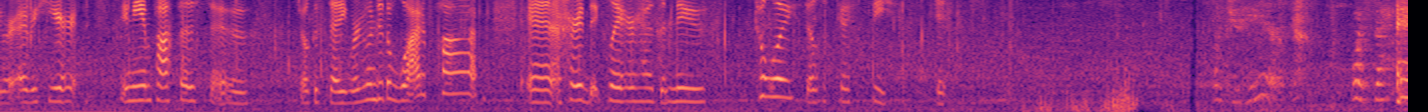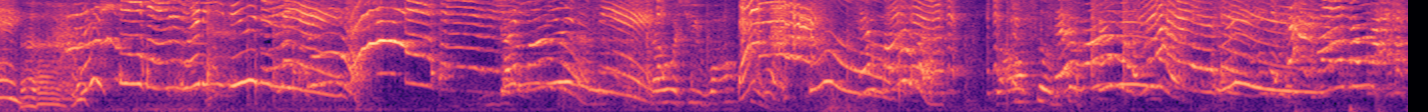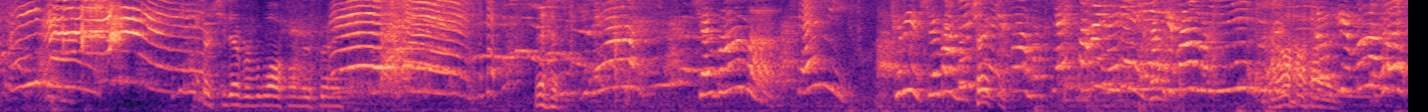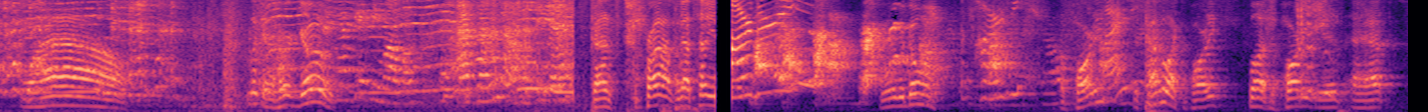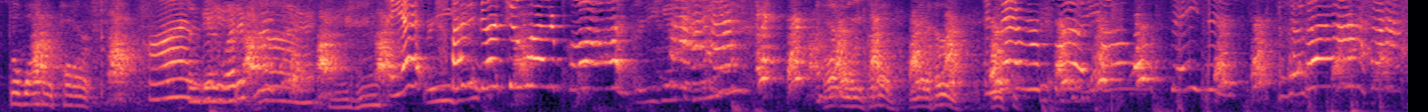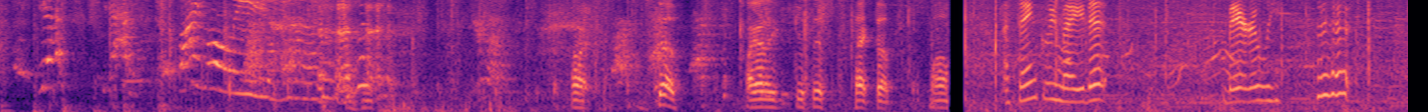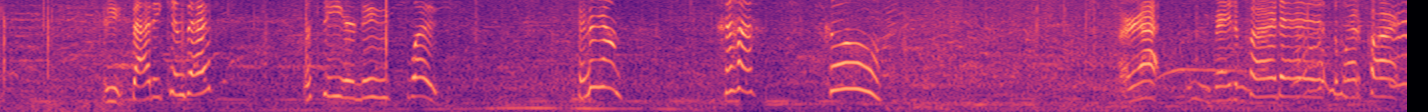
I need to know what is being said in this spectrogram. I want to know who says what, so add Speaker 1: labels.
Speaker 1: girls, she, they were over here at Mimi and Papa's, so Joel said we're going to the water park. And I heard that Klaire has a new toy, so let's go see it.
Speaker 2: What you hear? What's that? Uh.
Speaker 1: what are you doing in there?
Speaker 2: Show Mama.
Speaker 1: in there?
Speaker 3: Show us you walking.
Speaker 1: That looks cool.
Speaker 3: Awesome.
Speaker 2: Show
Speaker 3: She'd ever walk on this thing.
Speaker 2: Mama. Show Mama. Come here, show Mama.
Speaker 3: Chase
Speaker 2: Come
Speaker 3: her.
Speaker 2: get Mama.
Speaker 1: Say my
Speaker 2: Come get Mama. Come
Speaker 3: Nice.
Speaker 2: get Mama.
Speaker 3: Wow. Look at her go.
Speaker 2: Now get me, Mama. I don't know.
Speaker 3: Got a surprise. We gotta tell you
Speaker 1: Party?
Speaker 3: where are we're going.
Speaker 1: Party?
Speaker 3: A party? It's kind of like a party, but the party is at the water park.
Speaker 1: Okay, water park.
Speaker 3: Mm-hmm.
Speaker 1: Yes, I'm going to water park. Are you going to me?
Speaker 3: All right, well then, come on. We gotta hurry.
Speaker 1: It never felt, you almost say this. yes, yes, finally.
Speaker 3: All right, let's go. I gotta get this packed up. Mom.
Speaker 1: I think we made it. Barely. Are you excited, Kinzo? Let's see your new float. Turn around. cool. All right, ready to party at the water park.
